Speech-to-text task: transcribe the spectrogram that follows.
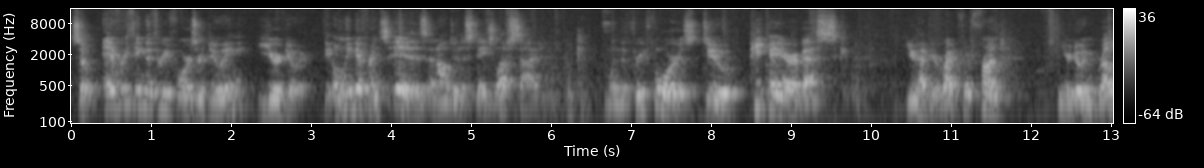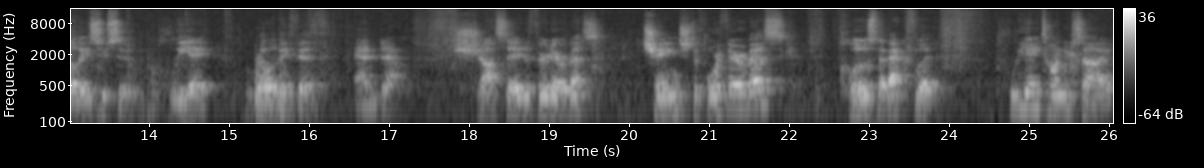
So everything the three fours are doing, you're doing. The only difference is, and I'll do the stage left side, when the three fours do piqué arabesque, you have your right foot front, and you're doing releve susu, plie, releve fifth, and down chasse to third arabesque, change to fourth arabesque, close the back foot, plie tendu side,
